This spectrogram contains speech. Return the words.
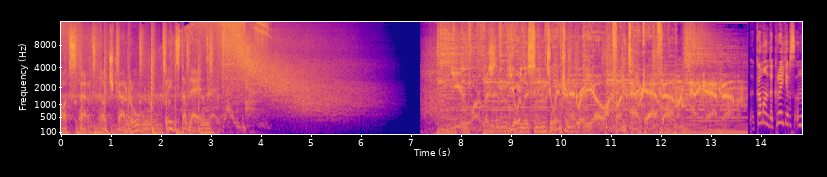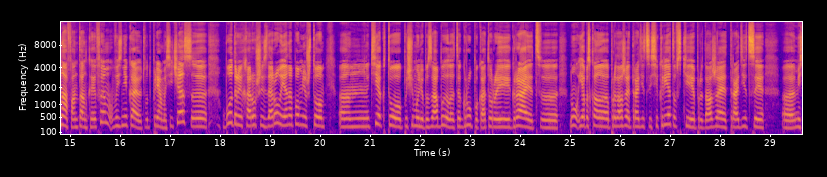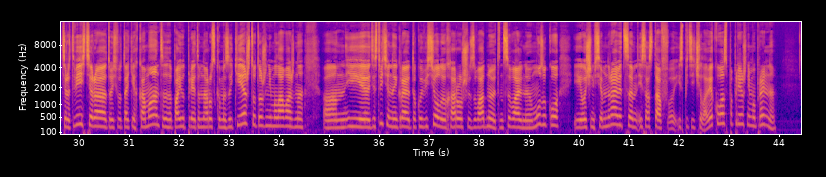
Отстар.ру представляет You are listening. You're listening to Internet Radio Fontanka FM. Fontanka FM. Команда Крекерс на Фонтанка FM возникают вот прямо сейчас, э, бодрые, хорошие, здоровые. Я напомню, что эм, те, кто почему-либо забыл, это группа, которая играет, э, ну, я бы сказала, продолжает традиции секретовские, продолжает традиции э, мистера Твистера, то есть вот таких команд, э, поют при этом на русском языке, что тоже немаловажно, Эм, и действительно играют такую веселую, хорошую, заводную танцевальную музыку, и очень всем нравится. И состав э, из пяти человек у вас по-прежнему, правильно?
